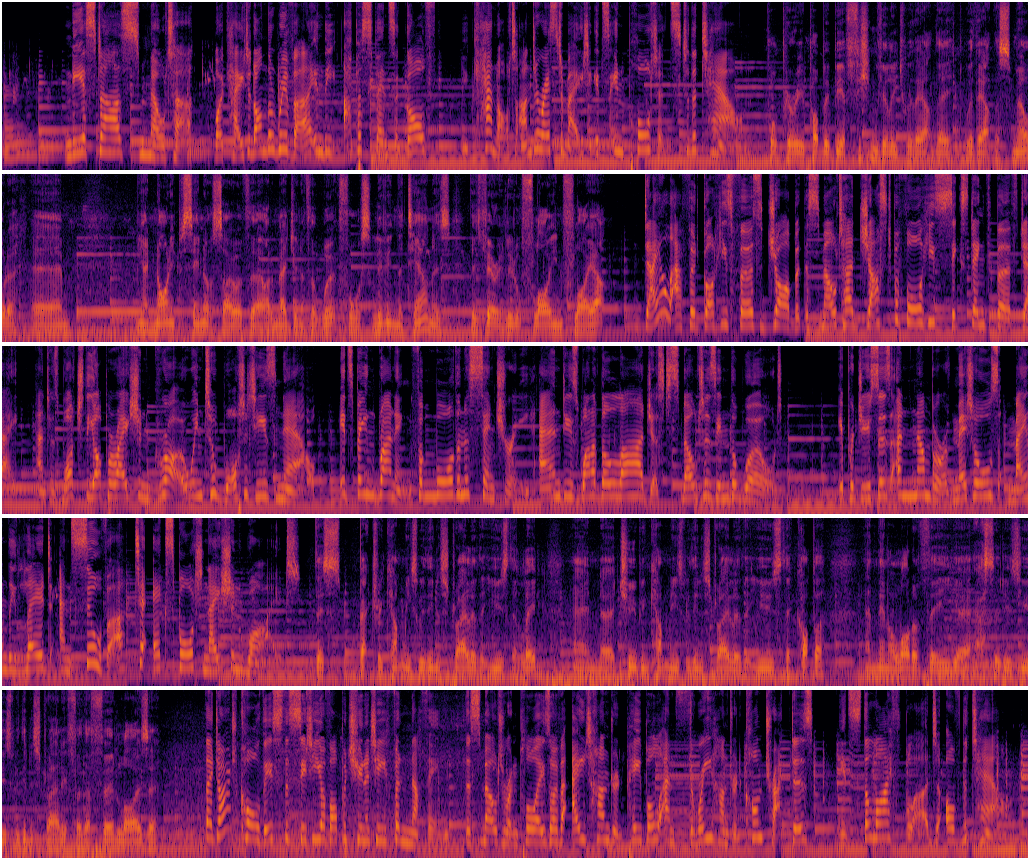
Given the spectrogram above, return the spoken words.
Nyrstar's Smelter, located on the river in the Upper Spencer Gulf, you cannot underestimate its importance to the town. Port Pirie would probably be a fishing village without the without the smelter. Um, you know, 90% or so of the, I'd imagine, of the workforce live in the town. There's, there's very little fly in, fly out. Dale Afford got his first job at the smelter just before his 16th birthday and has watched the operation grow into what it is now. It's been running for more than a century and is one of the largest smelters in the world. It produces a number of metals, mainly lead and silver, to export nationwide. There's battery companies within Australia that use the lead and uh, tubing companies within Australia that use the copper and then a lot of the uh, acid is used within Australia for the fertiliser they don't call this the city of opportunity for nothing. The smelter employs over 800 people and 300 contractors. It's the lifeblood of the town.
